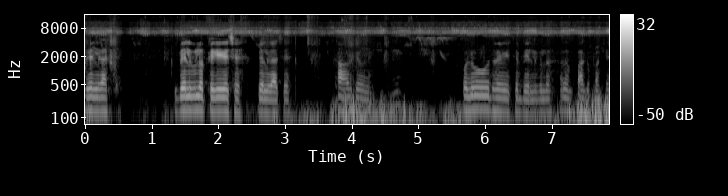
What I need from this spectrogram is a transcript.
বেল গাছ, বেলগুলো পেকে গেছে, বেল গাছে। খাওয়ার কেউ নেই। হলুদ হয়ে গেছে বেলগুলো, একদম পাকে পাকে।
